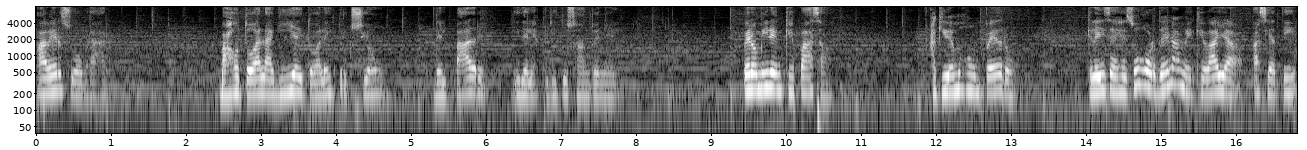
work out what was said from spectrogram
a ver su obrar, bajo toda la guía y toda la instrucción del Padre y del Espíritu Santo en Él. Pero miren qué pasa. Aquí vemos a un Pedro que le dice, Jesús, ordéname que vaya hacia ti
